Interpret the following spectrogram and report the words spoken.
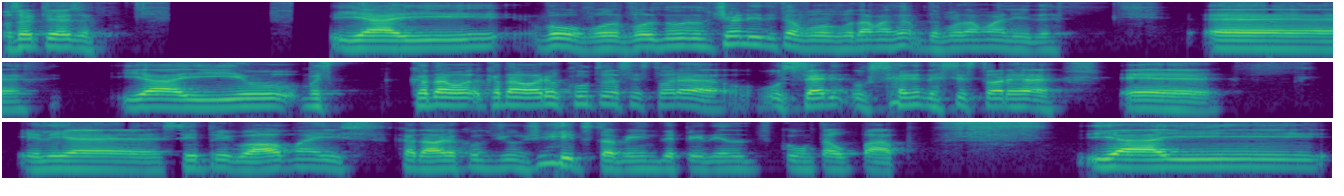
Com certeza. E aí, vou, vou, vou não, não, tinha lido, então vou, vou, dar, uma, vou dar uma lida. É, e aí, eu, mas cada, cada hora eu conto essa história, o série, o série dessa história é, ele é sempre igual, mas cada hora eu conto de um jeito também, dependendo de contar o papo. E aí,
